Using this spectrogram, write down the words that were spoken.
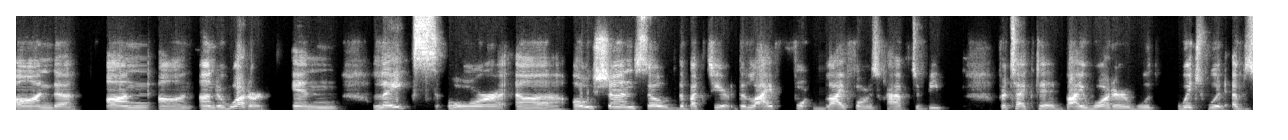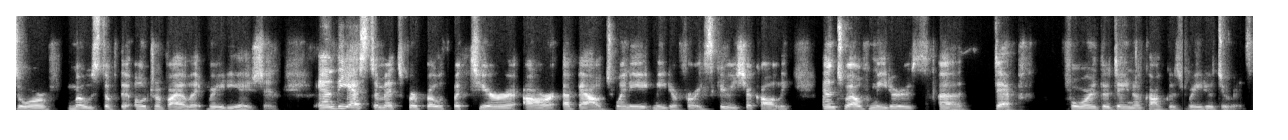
on the on on underwater in lakes or uh, oceans. So the bacteria, the life life forms have to be protected by water, would, which would absorb most of the ultraviolet radiation. And the estimates for both bacteria are about 28 meter for Escherichia coli and 12 meters uh, depth for the Deinococcus radiodurans.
